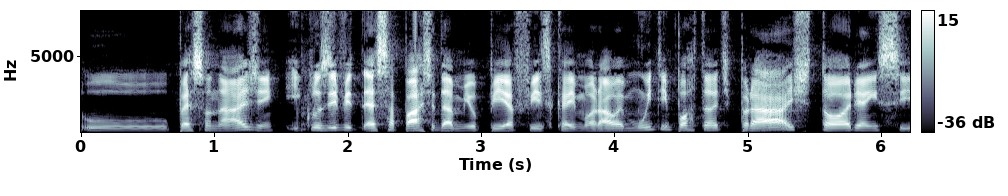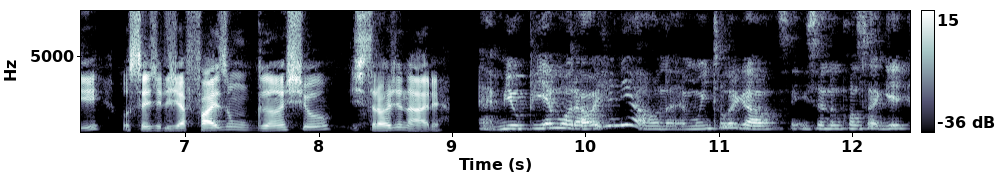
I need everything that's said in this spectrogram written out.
o, o personagem, inclusive essa parte da miopia física e moral é muito importante para a história em si, ou seja, ele já faz um gancho extraordinário. É, miopia moral é genial, né? É muito legal. Assim, você não consegue.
